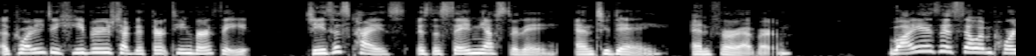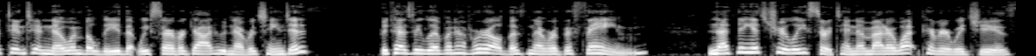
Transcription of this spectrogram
According to Hebrews chapter 13 verse 8, Jesus Christ is the same yesterday and today and forever. Why is it so important to know and believe that we serve a God who never changes? Because we live in a world that's never the same. Nothing is truly certain no matter what career we choose.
